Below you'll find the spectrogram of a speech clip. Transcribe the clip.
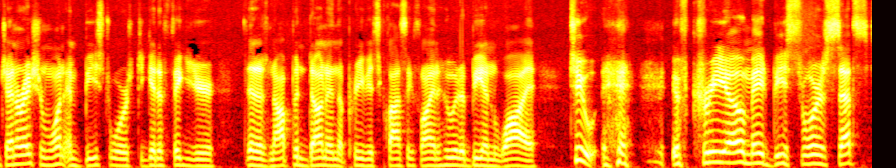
Generation One and Beast Wars to get a figure that has not been done in the previous classics line, who would it be and why? Two, if Kre-O made Beast Wars sets,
